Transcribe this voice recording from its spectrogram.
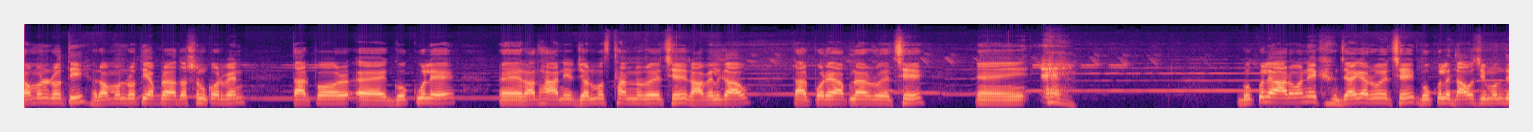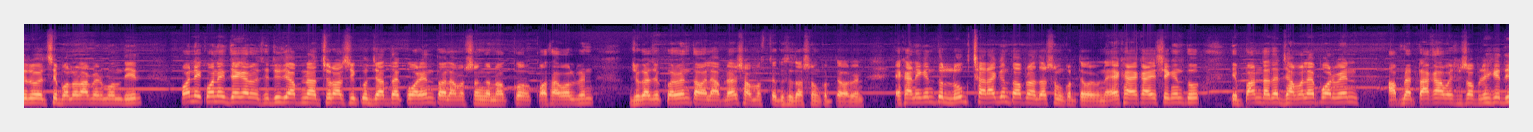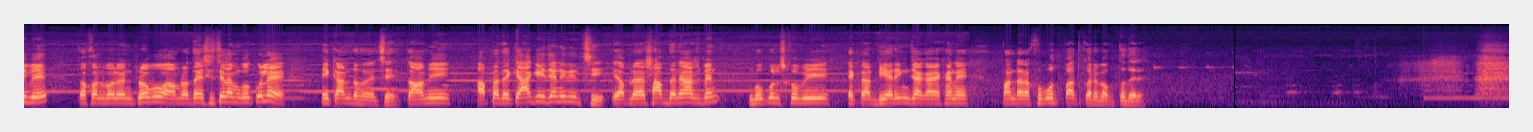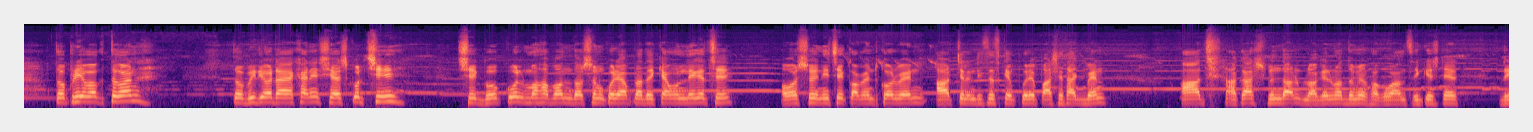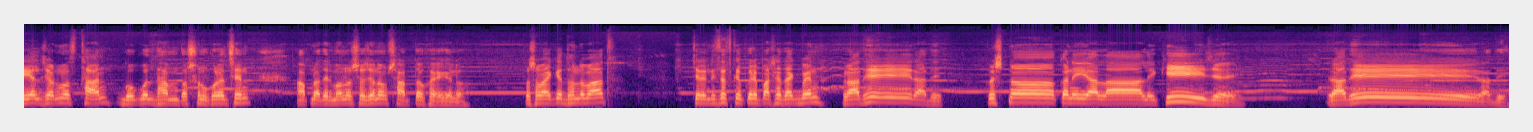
রমণরতি রমণরতি আপনারা দর্শন করবেন। তারপর গোকুলে রাধা রানীর জন্মস্থান রয়েছে রাভেলগাঁও। তারপরে আপনার রয়েছে গোকুলে আরও অনেক জায়গা রয়েছে। গোকুলে দাওজি মন্দির রয়েছে, বলরামের মন্দির। অনেক অনেক জায়গা রয়েছে। যদি আপনার চৌরাশি কুট যাত্রা করেন, তাহলে আমার সঙ্গে নক কথা বলবেন, যোগাযোগ করবেন, তাহলে আপনারা সমস্ত কিছু দর্শন করতে পারবেন। এখানে কিন্তু লোক ছাড়া কিন্তু আপনারা দর্শন করতে পারবেন না। একা একা এসে কিন্তু এই পান্ডাদের ঝামেলায় পড়বেন, আপনার টাকা পয়সা সব রেখে দিবে। তখন বলবেন, প্রভু, আমরা তো এসেছিলাম গোকুলে, এই কাণ্ড হয়েছে। তো আমি আপনাদেরকে আগেই জানিয়ে দিচ্ছি আপনারা সাবধানে আসবেন। গোকুল খুবই একটা ডিয়ারিং জায়গা। এখানে পান্ডারা খুব উৎপাত করে ভক্তদের। তো প্রিয় ভক্তগণ, তো ভিডিওটা এখানে শেষ করছি। সে গোকুল মহাবন দর্শন করে আপনাদের কেমন লেগেছে অবশ্যই নিচে কমেন্ট করবেন আর চ্যানেলটি সাবস্ক্রাইব করে পাশে থাকবেন। আজ আকাশ বৃন্দাবন ব্লগের মাধ্যমে ভগবান শ্রীকৃষ্ণের রিয়েল জন্মস্থান গোকুল ধাম দর্শন করেছেন। আপনাদের মনুষ্যজনম সার্থক হয়ে গেল। তো সবাইকে ধন্যবাদ। চ্যানেলটি সাবস্ক্রাইব করে পাশে থাকবেন। রাধে রাধে। কৃষ্ণ কানাইয়া লাল কি জয়। রাধে রাধে।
